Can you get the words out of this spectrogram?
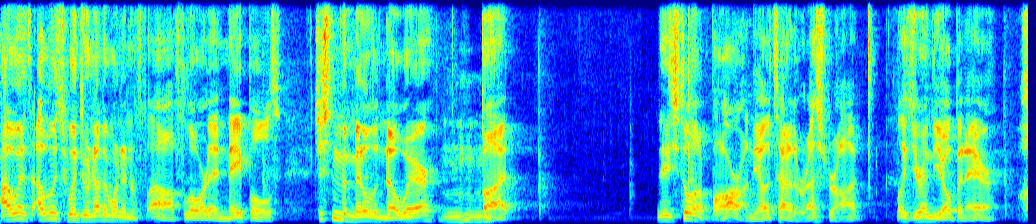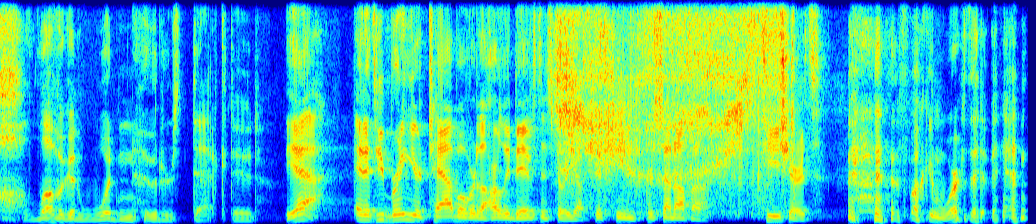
I once I once went to another one in uh, Florida in Naples, just in the middle of nowhere, Mm-hmm. but they still had a bar on the outside of the restaurant, like you're in the open air. Oh, love a good wooden Hooters deck, dude. Yeah, and if you bring your tab over to the Harley Davidson store, you got fifteen percent off of t-shirts. It's fucking worth it, man.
